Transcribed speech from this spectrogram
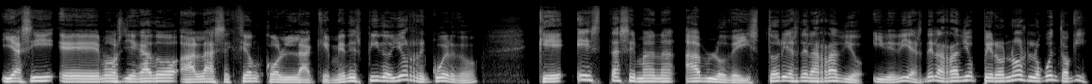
Y así eh, hemos llegado a la sección con la que me despido. Yo recuerdo que esta semana hablo de historias de la radio y de días de la radio, pero no os lo cuento aquí.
